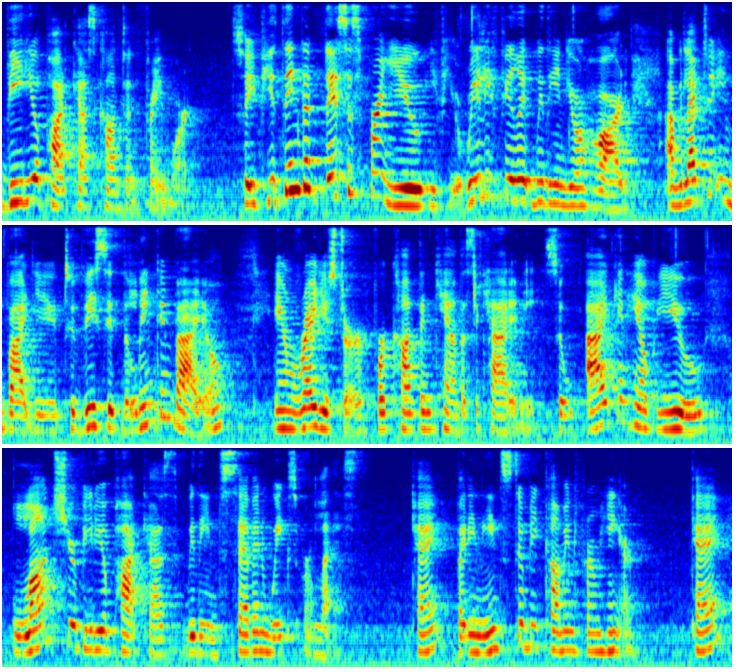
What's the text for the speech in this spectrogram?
video podcast content framework. So, if you think that this is for you, if you really feel it within your heart, I would like to invite you to visit the link in bio and register for Content Canvas Academy so I can help you launch your video podcast within seven weeks or less. Okay, but it needs to be coming from here. Okay,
